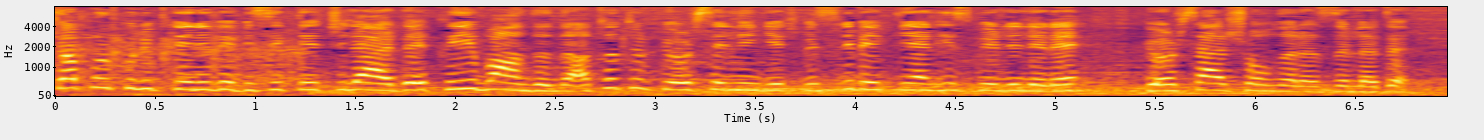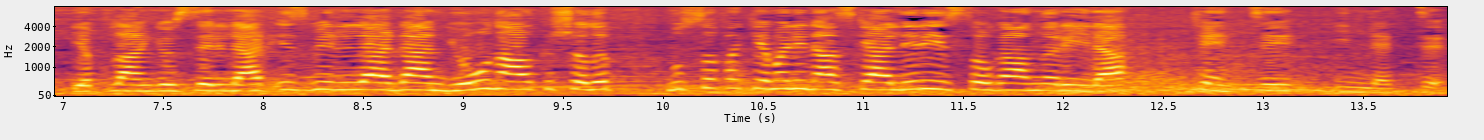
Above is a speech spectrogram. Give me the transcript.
Çapur kulüpleri ve bisikletçiler de kıyı bandında Atatürk görselinin geçmesini bekleyen İzmirlilere görsel şovlar hazırladı. Yapılan gösteriler İzmirlilerden yoğun alkış alıp Mustafa Kemal'in askerleri sloganlarıyla kenti inletti.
